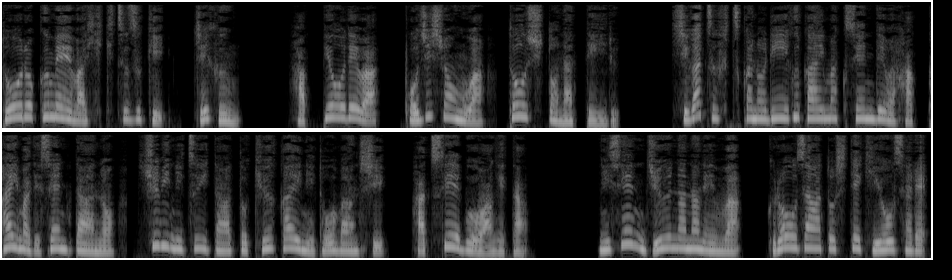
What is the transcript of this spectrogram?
登録名は引き続き、ジェフン。発表では、ポジションは投手となっている。4月2日のリーグ開幕戦では8回までセンターの守備についた後9回に登板し、初セーブを挙げた。2017年はクローザーとして起用され、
